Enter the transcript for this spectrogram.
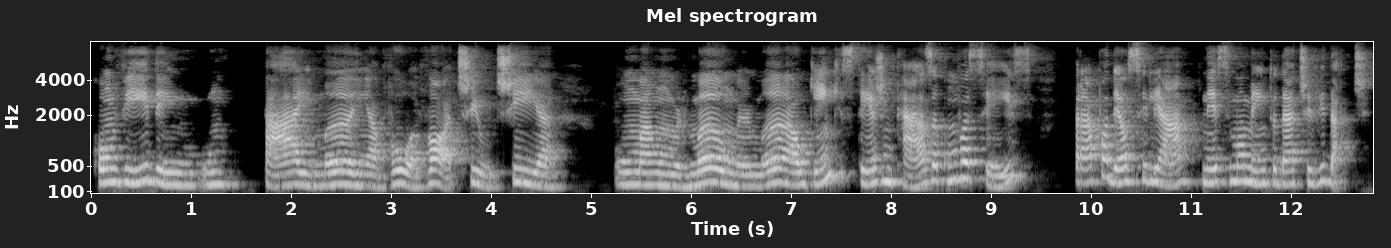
Convidem um pai, mãe, avô, avó, tio, tia, uma, um irmão, uma irmã, alguém que esteja em casa com vocês para poder auxiliar nesse momento da atividade.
